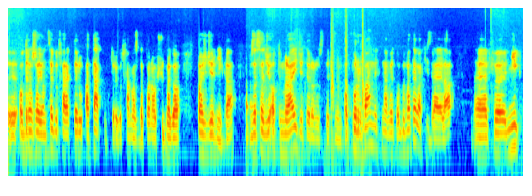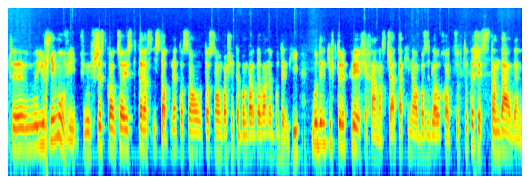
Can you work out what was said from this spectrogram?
e, odrażającego charakteru ataku, którego Hamas dokonał 7 października. W zasadzie o tym rajdzie terrorystycznym, o porwanych nawet obywatelach Izraela, e, nikt już nie mówi. Wszystko, co jest teraz istotne, to są, to są właśnie te bombardowane budynki, budynki, w których kryje się Hamas, czy ataki na obozy dla uchodźców. To też jest standardem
